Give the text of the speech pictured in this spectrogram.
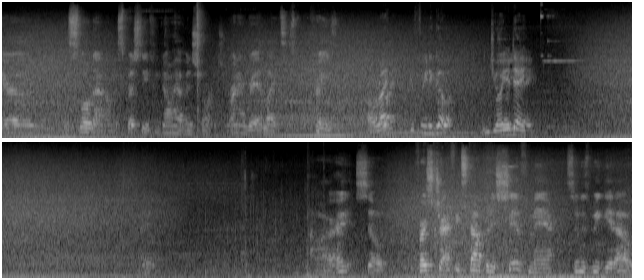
care of and slow down, especially if you don't have insurance. Running red lights is crazy. All right, you're free to go. Enjoy your day. All right, so first traffic stop of the shift, man. As soon as we get out.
